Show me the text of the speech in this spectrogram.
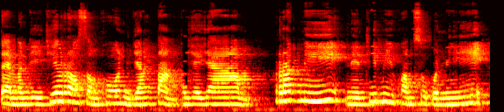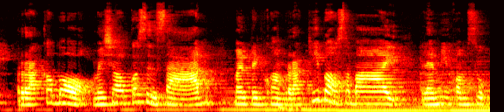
แต่มันดีที่เราสองคนยังต่างพยายาม รักนี้เน้นที่มีความสุขกว่านี้ รักก็บอกไม่ชอบก็สื่อสาร มันเป็นความรักที่เบาสบาย และมีความสุข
